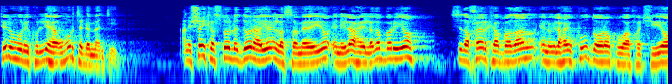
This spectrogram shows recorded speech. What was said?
fi lumuuri kulliha umuurta dhammaanteed. Yacnii shay kastoo la doonaayo in la sameeyo in ilaahay laga baryo sida khayrka badan inuu ilaahay kuu dooro ku waafajiyo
